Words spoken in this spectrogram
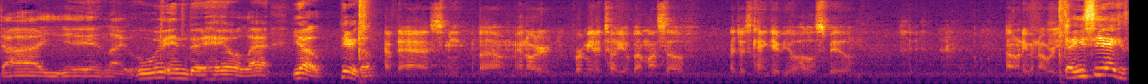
dying. Like, who in the hell laugh? Yo, here you go. have to ask me myself. I just can't give you a whole spiel. I don't even know where you. Yo, you see that? Cause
